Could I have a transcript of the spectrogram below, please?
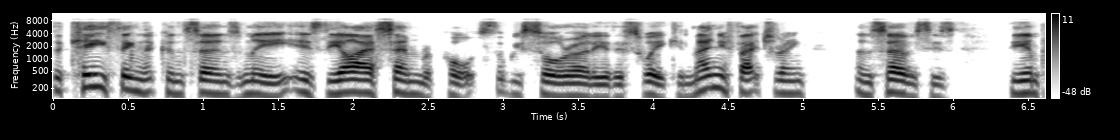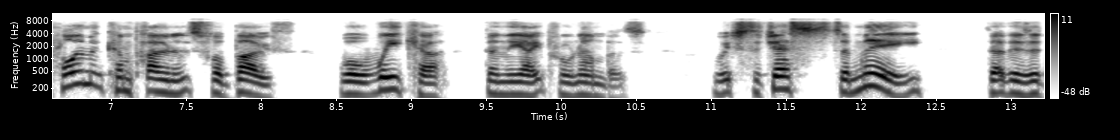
the key thing that concerns me is the ISM reports that we saw earlier this week in manufacturing and services. The employment components for both were weaker than the April numbers, which suggests to me that there's a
